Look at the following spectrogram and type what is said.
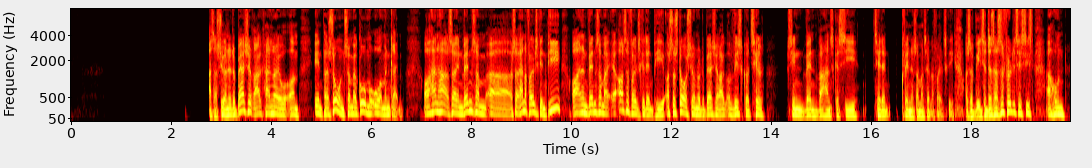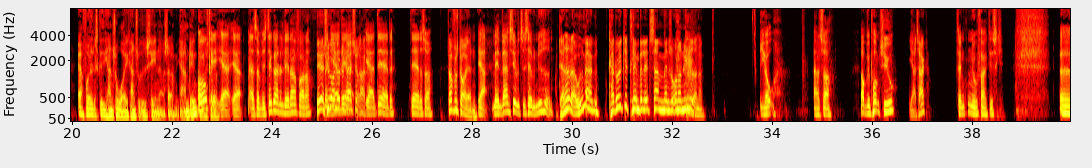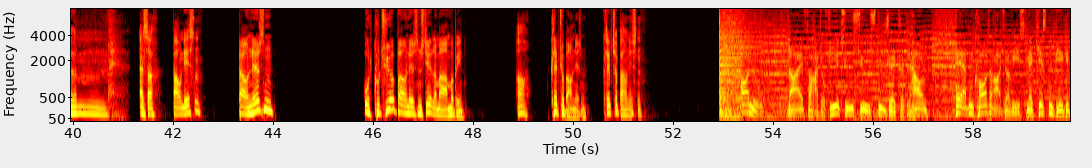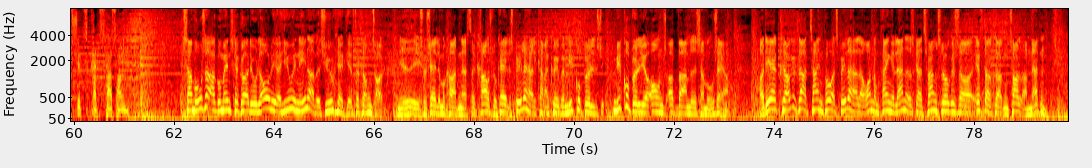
Altså, Søren de Bergerac handler jo om en person, som er god med ord, men grim. Og han har så en ven, som... Øh, så han har forelsket en pige, og han er en ven, som er, er også har forelsket den pige. Og så står Søren de Bergerac og visker til sin ven, hvad han skal sige til den kvinde, som han selv er forelsket i. Og så viser det sig selvfølgelig til sidst, at hun er forelsket i hans ord, ikke hans udseende. Og så, jamen, det er en god Okay, historie. ja, ja. Altså, hvis det gør det lettere for dig. Det er Søren ja, de er- Bergerac. Ja, det er det. Det er det så. Så forstår jeg den. Ja, men hvad siger du til selve nyheden? Den er da udmærket. Kan du ikke klimpe lidt sammen, mens under nyhederne? Jo, altså... Og vi er på om 20. Ja, tak. 15 nu, faktisk. Øhm, altså, Bagnæssen. Bagnæssen... Ut kulturbagnæssen stjæler mig arme og ben. Åh, oh, Kleptobagnæssen. Kleptobagnæssen. Og nu, live fra Radio 24 Studio i København. Her er den korte radiovis med Kirsten Birgit Schøtzgrads Hasholm. Samosa-argument skal gøre det ulovligt at hive en enarmet 20 efter kl. 12. Nede i Socialdemokraten Astrid Kravs lokale spillehal kan man købe mikrobølge- mikrobølgeovns opvarmede samosaer. Og det er et klokkeklart tegn på, at spillehaller rundt omkring i landet skal tvangslukkes og efter kl. 12 om natten.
